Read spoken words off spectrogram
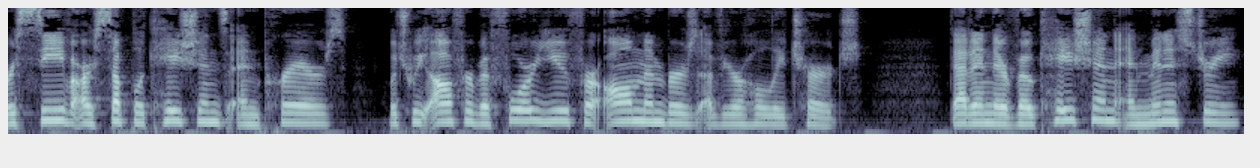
receive our supplications and prayers, which we offer before you for all members of your holy church, that in their vocation and ministry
